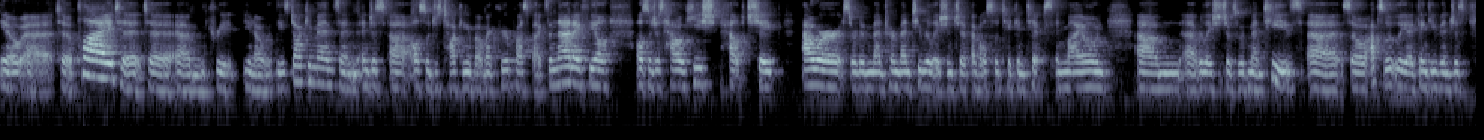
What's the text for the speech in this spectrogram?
you know, uh, to apply, to to um, create, you know, these documents, and and just uh, also just talking about my career prospects. And that I feel also just how he sh- helped shape our sort of mentor mentee relationship. I've also taken tips in my own um, uh, relationships with mentees. Uh, so, absolutely, I think even just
